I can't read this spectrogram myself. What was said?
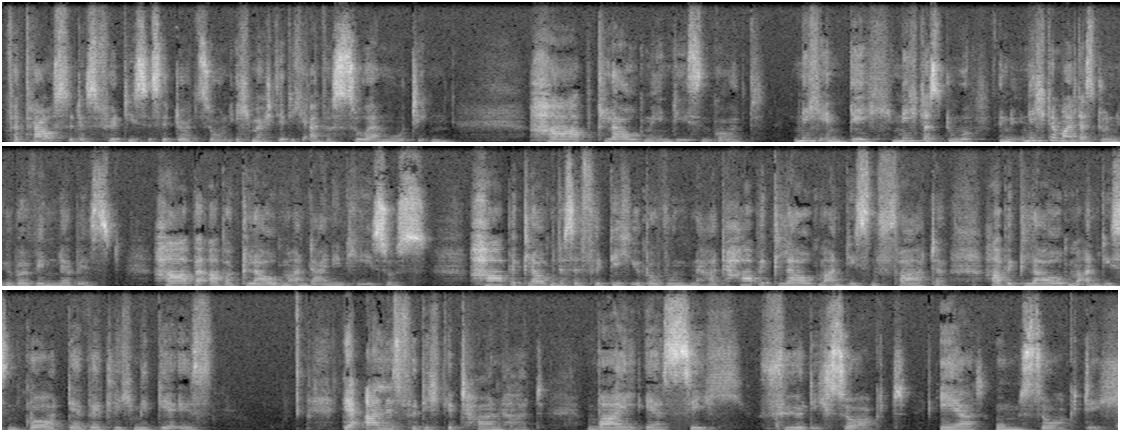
Vertraust du das für diese Situation? Ich möchte dich einfach so ermutigen. Hab Glauben in diesen Gott. Nicht in dich, nicht, dass du, nicht einmal, dass du ein Überwinder bist. Habe aber Glauben an deinen Jesus. Habe Glauben, dass er für dich überwunden hat. Habe Glauben an diesen Vater. Habe Glauben an diesen Gott, der wirklich mit dir ist. Der alles für dich getan hat, weil er sich für dich sorgt. Er umsorgt dich.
